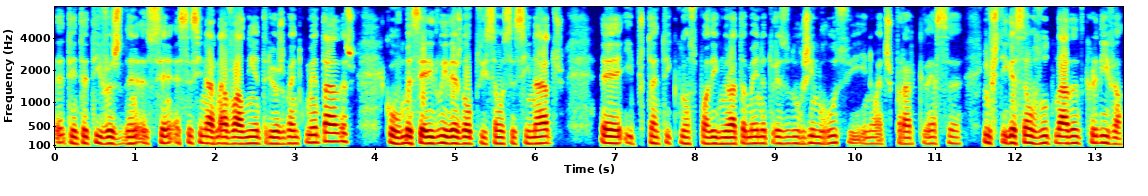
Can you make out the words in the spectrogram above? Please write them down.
eh, tentativas de assassinar Navalny anteriores bem documentadas, que houve uma série de líderes da oposição assassinados eh, e, portanto, e que não se pode ignorar também a natureza do regime russo e não é de esperar que dessa investigação resulte nada de credível.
